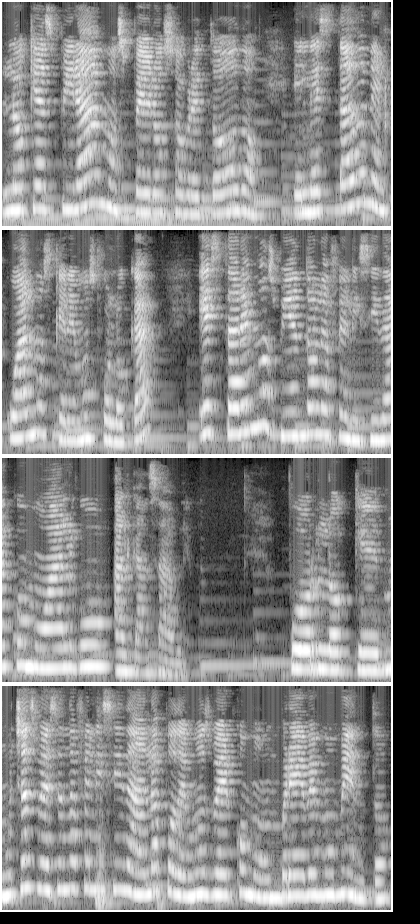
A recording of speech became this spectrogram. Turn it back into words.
lo que aspiramos, pero sobre todo el estado en el cual nos queremos colocar, estaremos viendo la felicidad como algo alcanzable. Por lo que muchas veces la felicidad la podemos ver como un breve momento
